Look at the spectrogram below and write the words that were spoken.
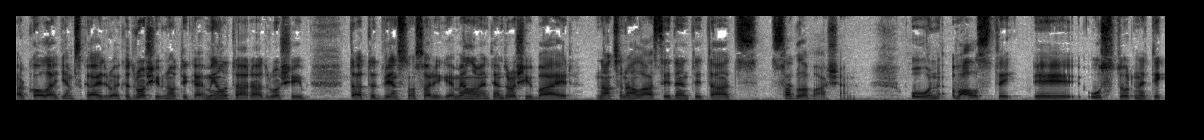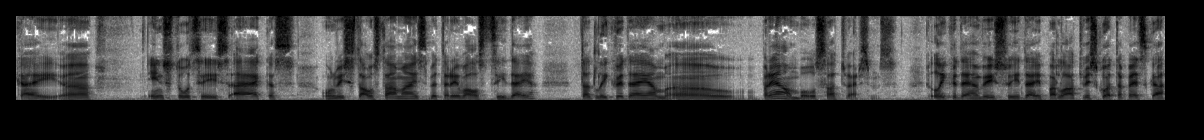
ar kolēģiem skaidroja, ka drošība nav tikai militārā drošība. Tātad viens no svarīgiem elementiem drošībā ir nacionālās identitātes saglabāšana. Un valsti e, uztur ne tikai e, institūcijas, ēkas un viss taustāmais, bet arī valsts ideja. Tad likvidējam uh, preambulas atversmes likvidējam visu ideju par latviešu, tāpēc ka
